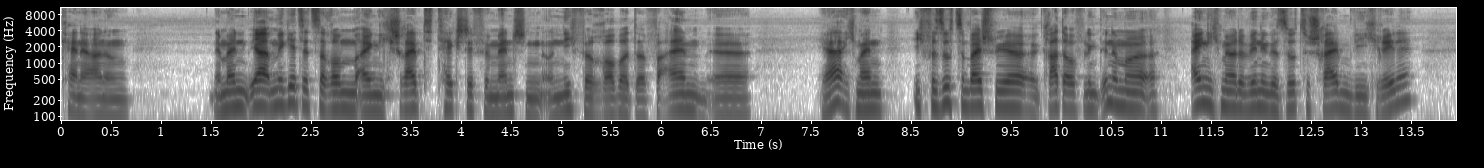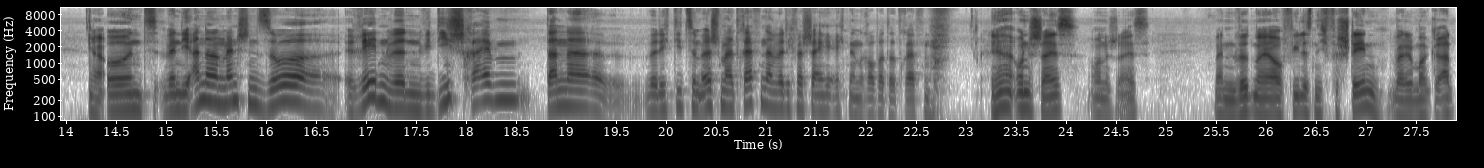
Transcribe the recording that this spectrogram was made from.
keine Ahnung. Ich meine, ja, mir geht es jetzt darum, eigentlich schreibt Texte für Menschen und nicht für Roboter. Vor allem, äh, ja, ich meine, ich versuche zum Beispiel gerade auf LinkedIn immer eigentlich mehr oder weniger so zu schreiben, wie ich rede. Ja. Und wenn die anderen Menschen so reden würden, wie die schreiben, dann äh, würde ich die zum ersten Mal treffen, dann würde ich wahrscheinlich echt einen Roboter treffen. Ja, ohne Scheiß, ohne Scheiß. Dann wird man ja auch vieles nicht verstehen, weil man gerade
